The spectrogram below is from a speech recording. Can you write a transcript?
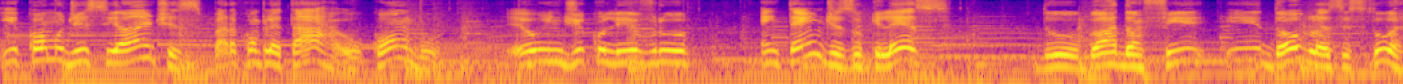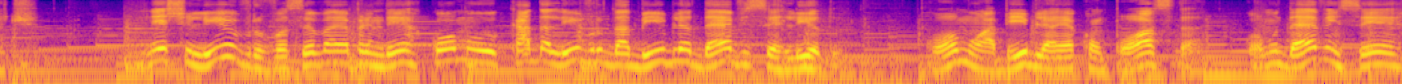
E como disse antes, para completar o combo, eu indico o livro Entendes o que lês? do Gordon Fee e Douglas Stewart. Neste livro você vai aprender como cada livro da Bíblia deve ser lido, como a Bíblia é composta, como devem ser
